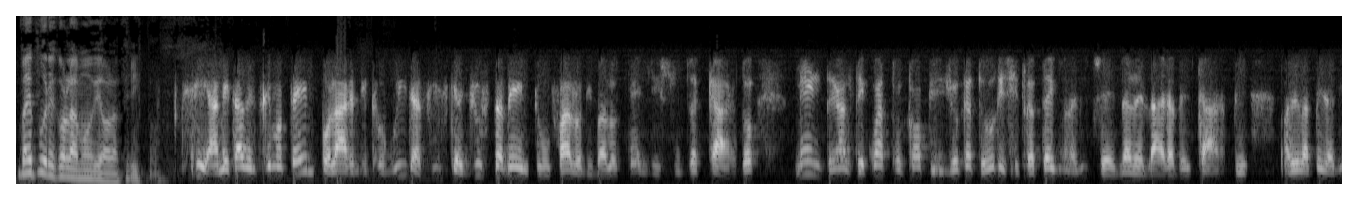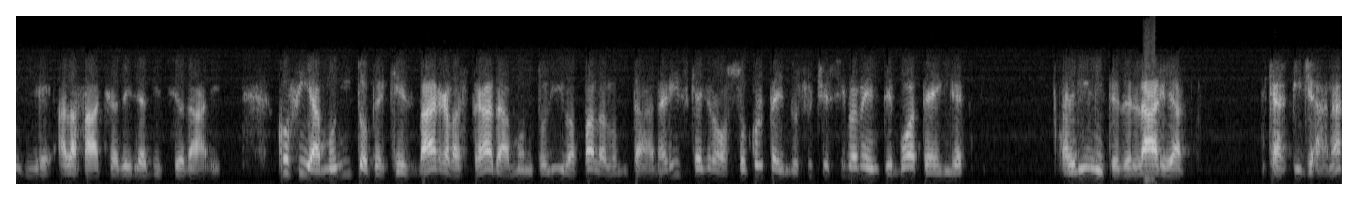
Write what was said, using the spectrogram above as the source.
Vai pure con la moviola, Filippo. Sì, a metà del primo tempo l'arbitro guida fischia giustamente un fallo di Balotelli su Zaccardo, mentre altre quattro coppie di giocatori si trattengono a vicenda nell'area del Carpi, vale la pena di dire alla faccia degli addizionali. Kofi, ammonito perché sbarra la strada a Montolivo a palla lontana, rischia grosso colpendo successivamente Boateng al limite dell'area carpigiana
